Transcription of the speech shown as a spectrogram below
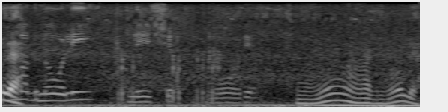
Магнолия? Магнолий плещет море. Магнолия.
